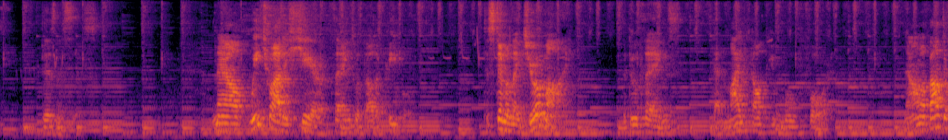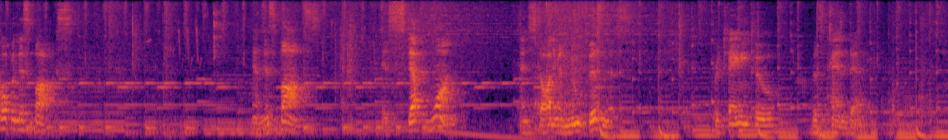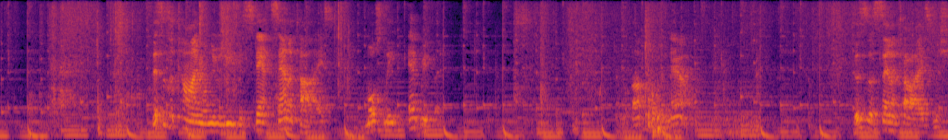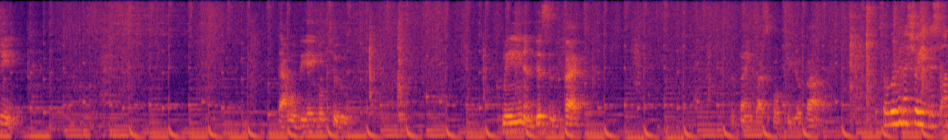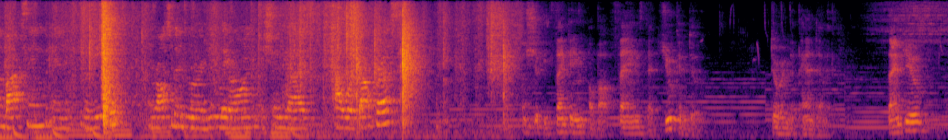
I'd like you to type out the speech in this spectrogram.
businesses. Now, we try to share things with other people to stimulate your mind to do things that might help you move forward. Now, I'm about to open this box. And this box is step one in starting a new business pertaining to this pandemic. This is a time when you need to sanitize mostly everything. I'm about to open now. This is a sanitized machine that will be able to clean and disinfect the things I spoke to you about. So we're gonna show you this unboxing and review, we're also gonna do a review later on to show you guys how it worked out for us. You should be thinking about things that you can do during the pandemic. Thank you,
